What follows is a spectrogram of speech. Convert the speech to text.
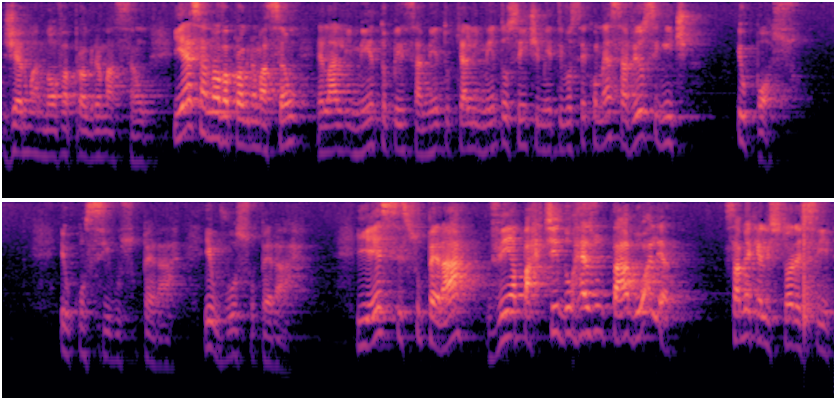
gera uma nova programação. E essa nova programação, ela alimenta o pensamento, que alimenta o sentimento e você começa a ver o seguinte: eu posso eu consigo superar, eu vou superar. E esse superar vem a partir do resultado. Olha, sabe aquela história assim,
